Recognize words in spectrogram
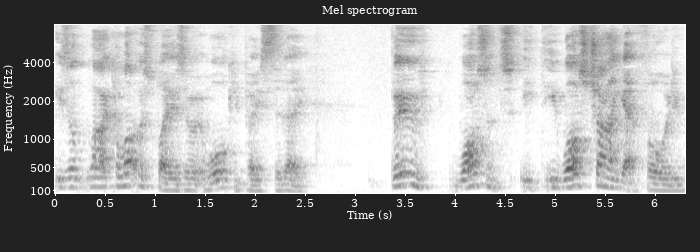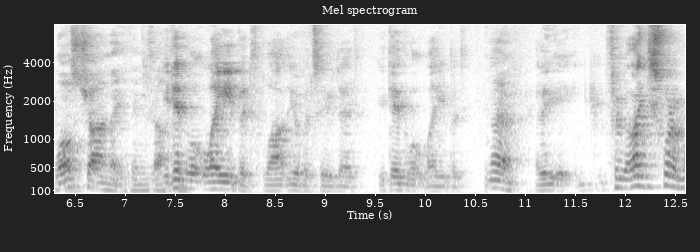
he's a, like a lot of his players who are at walking pace today. Boothe wasn't. He, he was trying to get forward. He was trying to make things happen. he didn't look laboured like the other two did. He didn't look laboured. No. And he, he- for, like this is what I'm,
